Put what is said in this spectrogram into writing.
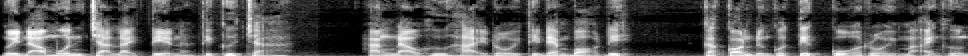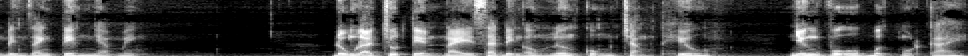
Người nào muốn trả lại tiền thì cứ trả. Hàng nào hư hại rồi thì đem bỏ đi. Các con đừng có tiếc của rồi mà ảnh hưởng đến danh tiếng nhà mình. Đúng là chút tiền này gia đình ông Lương cũng chẳng thiếu. Nhưng Vũ bực một cái.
